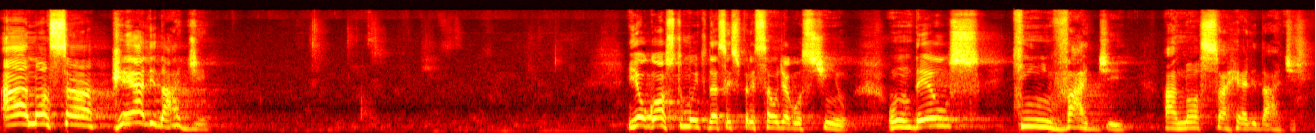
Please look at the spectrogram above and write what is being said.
a nossa realidade. E eu gosto muito dessa expressão de Agostinho, um Deus que invade a nossa realidade.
